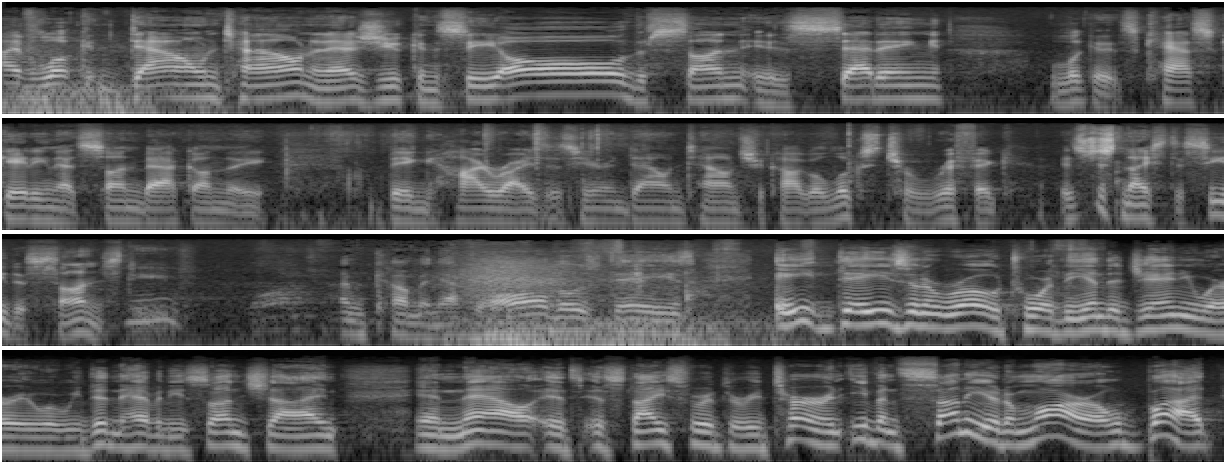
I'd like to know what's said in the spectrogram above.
live look downtown, and as you can see, oh, the sun is setting. Look at it's cascading that sun back on the big high rises here in downtown Chicago. Looks terrific. It's just nice to see the sun, Steve. Mm. I'm coming after all those days, eight days in a row toward the end of January where we didn't have any sunshine. And now it's, it's nice for it to return. Even sunnier tomorrow, but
